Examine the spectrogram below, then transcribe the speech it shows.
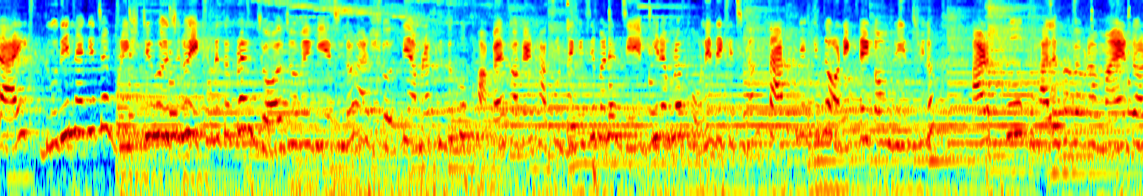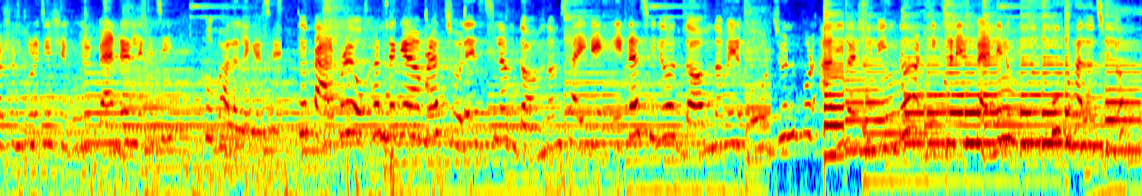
তাই দুদিন আগে যা বৃষ্টি হয়েছিল এখানে তো প্রায় জল জমে গিয়েছিল আর সত্যি আমরা কিন্তু খুব ফাঁকায় ফাঁকায় ঠাকুর দেখেছি মানে যে ভিড় আমরা ফোনে দেখেছিলাম তার থেকে কিন্তু অনেকটাই কম ভিড় ছিল। আর খুব ভালোভাবে আমরা মায়ের দর্শন করেছি শিবভূমির প্যান্ডেল দেখেছি খুব ভালো লেগেছে। তো তারপরে ওখান থেকে আমরা চলে এসেছিলাম দমদম সাইডে এটা ছিল দমদমের অর্জুনপুর আদিবাসী বৃন্দ আর এখানের প্যান্ডেলও কিন্তু খুব ভালো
